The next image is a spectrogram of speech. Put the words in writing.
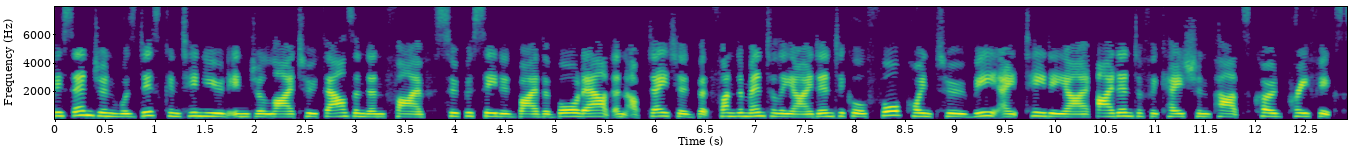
This engine was discontinued in July 2005, superseded by the bored-out and updated but fundamentally identical 4.2 V8 TDI, identification parts code prefix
